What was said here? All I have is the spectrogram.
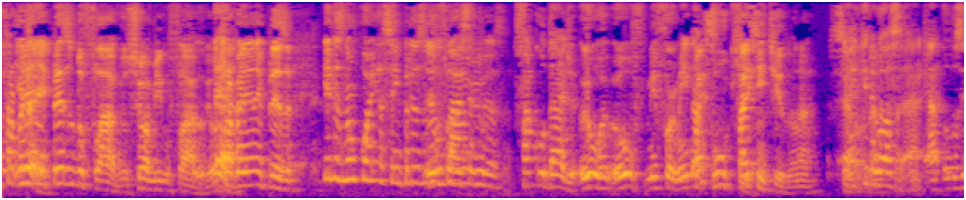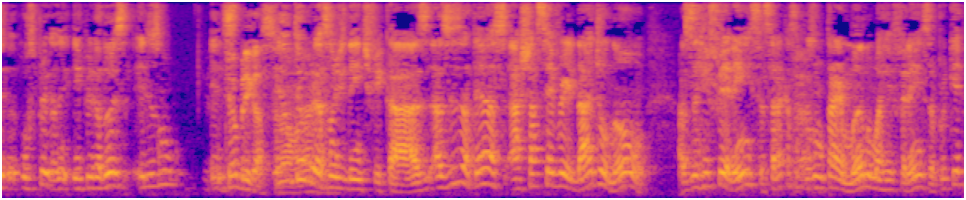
trabalhei na empresa do Flávio, seu amigo Flávio. Eu É. trabalhei na empresa. Eles não conhecem a empresa Eu do Flávio. empresa. Faculdade, eu, eu me formei na Faz, PUC. faz sentido, né? É aquele negócio, é, é, os, os prega- empregadores, eles não. Eles, tem obrigação, Eles não né? obrigação de identificar. Às, às vezes até achar se é verdade ou não. Às vezes referência. Será que essa pessoa não está armando uma referência? Porque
